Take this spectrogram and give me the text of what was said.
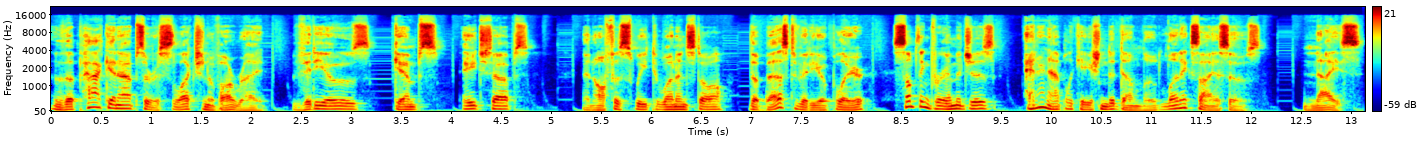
The pack-in apps are a selection of alright videos, GIMPs, HTOPs, an Office suite to uninstall, the best video player, something for images, and an application to download Linux ISOs. Nice.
